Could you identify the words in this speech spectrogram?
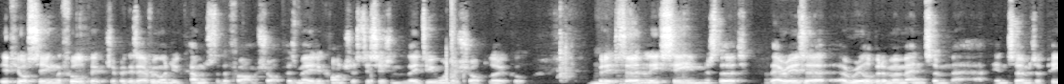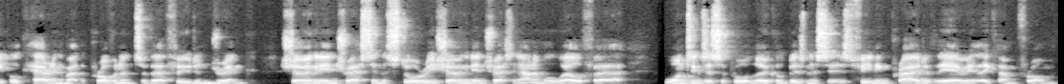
if you're seeing the full picture because everyone who comes to the farm shop has made a conscious decision that they do want to shop local. But it mm. certainly seems that there is a, a real bit of momentum there in terms of people caring about the provenance of their food and drink, showing an interest in the story, showing an interest in animal welfare, wanting to support local businesses, feeling proud of the area they come from.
